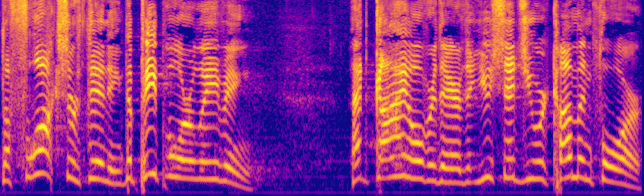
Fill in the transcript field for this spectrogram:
The flocks are thinning, the people are leaving. That guy over there that you said you were coming for,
